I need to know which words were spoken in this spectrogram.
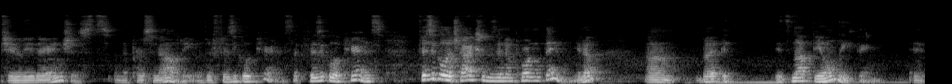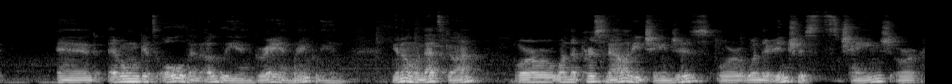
purely their interests and their personality or their physical appearance? Like physical appearance, physical attraction is an important thing, you know? Um, but it, it's not the only thing. It, and everyone gets old and ugly and gray and wrinkly and you know when that's gone or when their personality changes or when their interests change or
